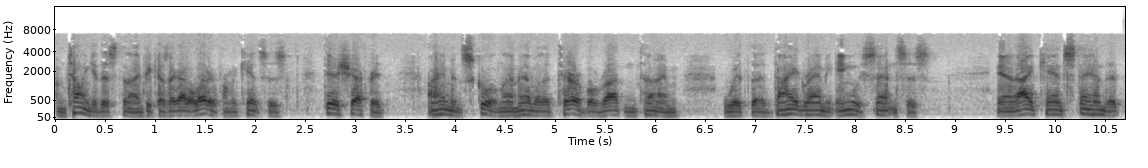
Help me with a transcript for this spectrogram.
I'm telling you this tonight because I got a letter from a kid says, "Dear Shepherd, I am in school and I'm having a terrible, rotten time with uh, diagramming English sentences, and I can't stand it."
